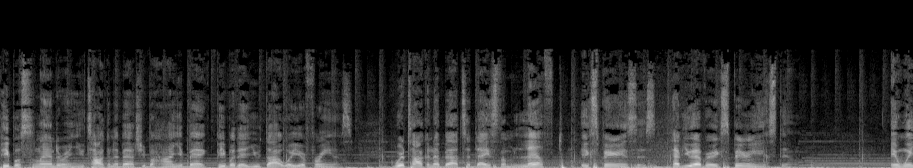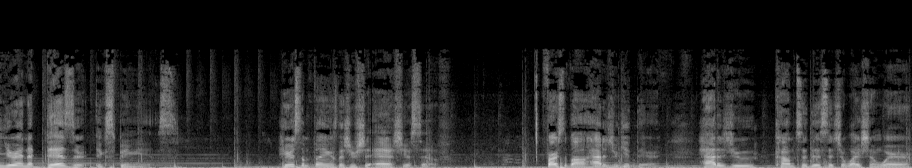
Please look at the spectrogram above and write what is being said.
people slandering you, talking about you behind your back, people that you thought were your friends. We're talking about today some left experiences. Have you ever experienced them? And when you're in a desert experience, here's some things that you should ask yourself. First of all, how did you get there? How did you come to this situation where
